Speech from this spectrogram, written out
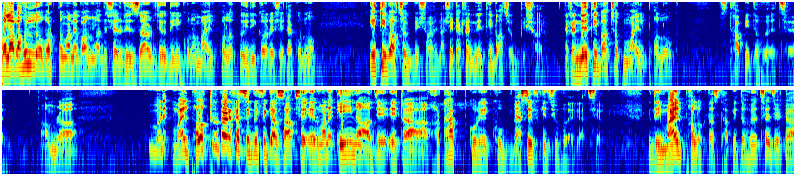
বলা বাহুল্য, বর্তমানে বাংলাদেশের রিজার্ভ যদি কোনো মাইল ফলক তৈরি করে, সেটা কোনো ইতিবাচক বিষয় না, সেটা একটা নেতিবাচক বিষয়। একটা নেতিবাচক মাইল ফলক স্থাপিত হয়েছে। আমরা মানে মাইল ফলকটার একটা সিগনিফিকেন্স আছে? এর মানে এই না যে এটা হঠাৎ করে খুব ম্যাসিভ কিছু হয়ে গেছে। কিন্তু এই মাইল ফলকটা স্থাপিত হয়েছে যেটা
